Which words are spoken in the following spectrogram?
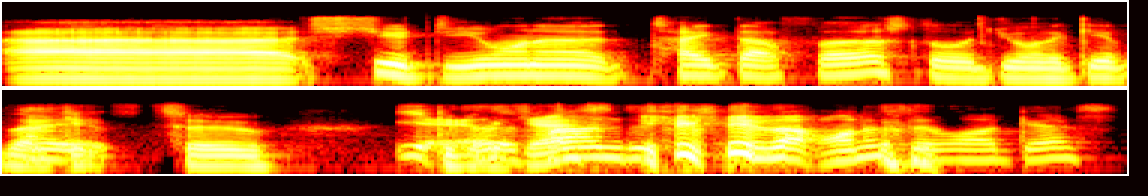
Uh, Stu, do you want to take that first, or do you want to give that I- gift to Yeah, give that let's guest? give that honor to our guest?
